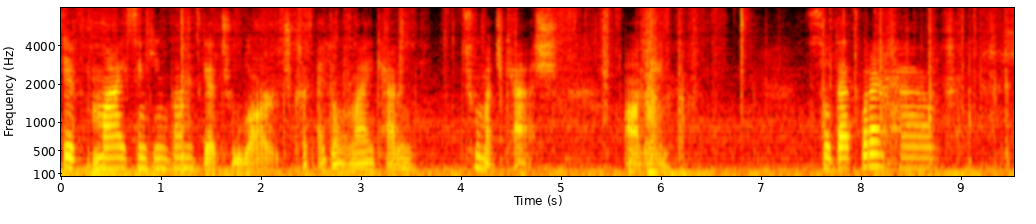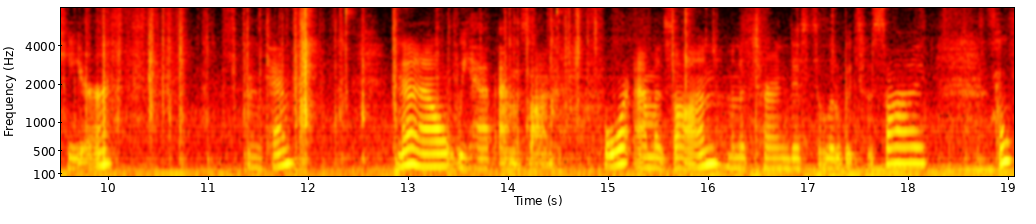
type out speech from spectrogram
if my sinking funds get too large because I don't like having too much cash on me. So that's what I have here. Okay. Now we have Amazon. For Amazon, I'm going to turn this a little bit to the side. Oop,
